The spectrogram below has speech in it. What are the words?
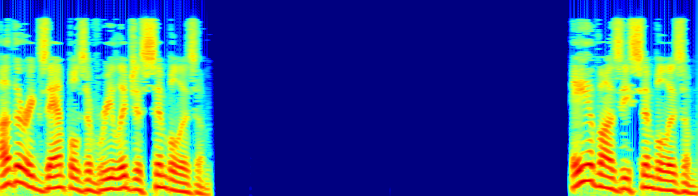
Other examples of religious symbolism Ayyavazhi symbolism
